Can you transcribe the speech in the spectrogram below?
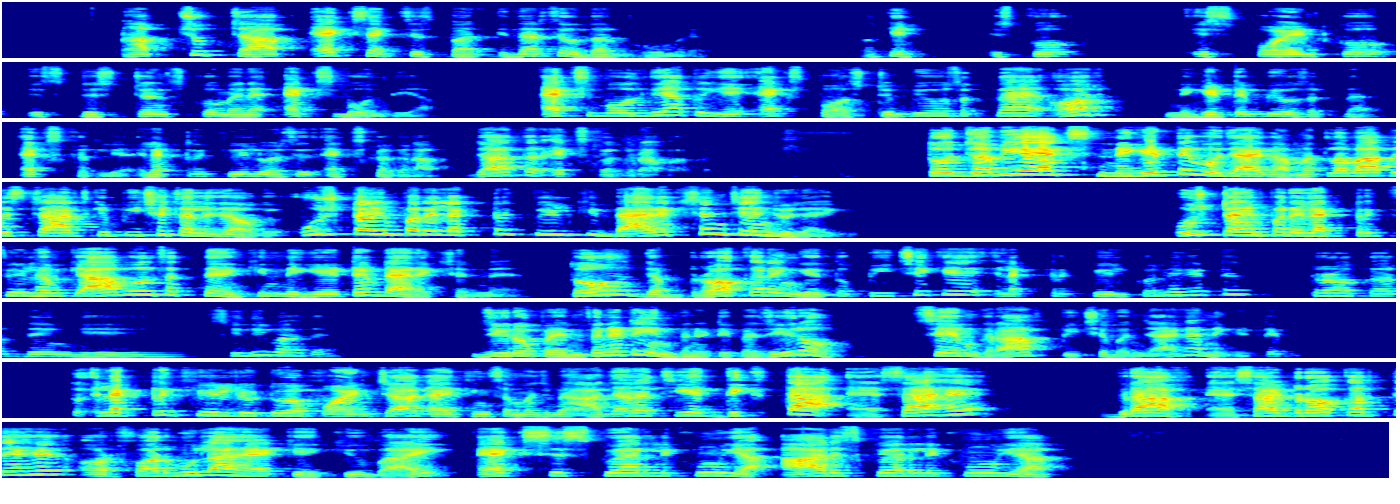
आप चुपचाप एक्स एक्सिस पर इधर से उधर घूम रहे ओके? इसको, इस पॉइंट को, इस डिस्टेंस को मैंने एक्स बोल दिया। एक्स बोल दिया तो ये एक्स पॉजिटिव भी हो सकता है और निगेटिव भी हो सकता है। एक्स कर लिया। इलेक्ट्रिक फ़ील्ड वर्सेस एक्स का ग्राफ ज़्यादातर एक्स का ग्राफ आता है। तो जब ये एक्स नेगेटिव हो जाएगा मतलब आप इस चार्ज के पीछे चले जाओगे, उस टाइम पर इलेक्ट्रिक फ़ील्ड की डायरेक्शन चेंज हो जाएगी। उस टाइम पर इलेक्ट्रिक फ़ील्ड हम क्या बोल सकते हैं कि निगेटिव डायरेक्शन में तो जब ड्रॉ करेंगे तो पीछे के इलेक्ट्रिक फ़ील्ड को नेगेटिव ड्रॉ कर देंगे। सीधी बात है। ज़ीरो पे इंफिनिटी इंफिनिटी पे ज़ीरो सेम ग्राफ पीछे बन जाएगा नेगेटिव तो electric field due to a point charge I think समझ में आ जाना चाहिए। दिखता ऐसा है ग्राफ ऐसा ड्रॉ करते हैं और फॉर्मूला है के क्यू बाई एक्स स्क्वायर लिखूं या आर स्क्वायर लिखूं या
